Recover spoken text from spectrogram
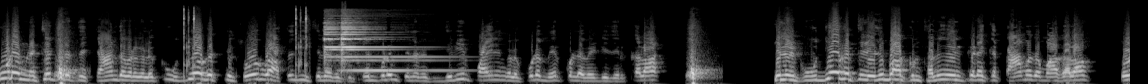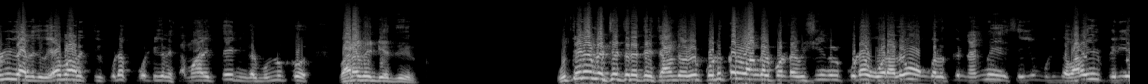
கூடம் நட்சத்திரத்தை சார்ந்தவர்களுக்கு உத்தியோகத்தில் சோர்வு அசதி சிலருக்கு தென்படும் சிலருக்கு திடீர் பயணங்களை கூட மேற்கொள்ள வேண்டியது இருக்கலாம். சிலருக்கு உத்தியோகத்தில் எதிர்பார்க்கும் சலுகைகள் கிடைக்க தாமதமாகலாம். தொழில் அல்லது வியாபாரத்தில் கூட போட்டிகளை சமாளித்து நீங்கள் முன்னுக்கு வர வேண்டியது இருக்கும். உத்திரம் நட்சத்திரத்தை சார்ந்தவர்கள் கொடுக்கல் வாங்கல் போன்ற விஷயங்கள் கூட ஓரளவு உங்களுக்கு நன்மையை செய்யும். முடிந்த வரையில் பெரிய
